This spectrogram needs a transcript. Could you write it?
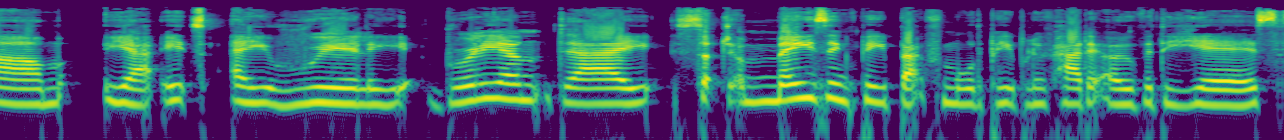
um, yeah, it's a really brilliant day. Such amazing feedback from all the people who've had it over the years,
